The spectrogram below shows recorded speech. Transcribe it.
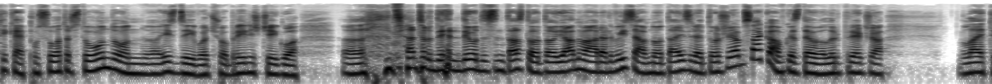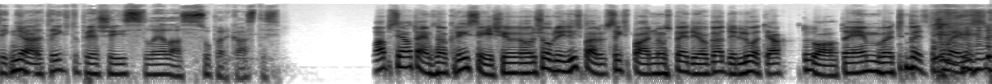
tikai pusotru stundu un uh, izdzīvot šo brīnišķīgo uh, ceturtdienu, 28. janvāru ar visām no tā izrietošajām sakām, kas tev vēl ir priekšā, lai tik, Jā. uh, tiktu pie šīs lielās superkastes. Labs jautājums no Krisīša, jo šobrīd vispār sikspārni mums pēdējo gadu ir ļoti aktuāla tēma, vai tāpēc tu gulēji visu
